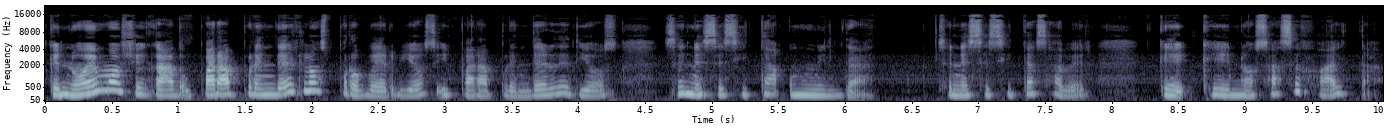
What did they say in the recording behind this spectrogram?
que no hemos llegado. Para aprender los proverbios y para aprender de Dios se necesita humildad, se necesita saber que, que nos hace falta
